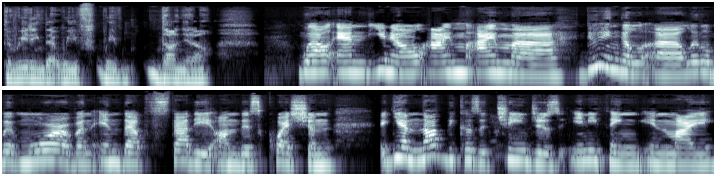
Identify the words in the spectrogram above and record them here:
the reading that we've we've done. You know. Well, and you know, I'm I'm uh, doing a, a little bit more of an in-depth study on this question. Again, not because it changes anything in my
